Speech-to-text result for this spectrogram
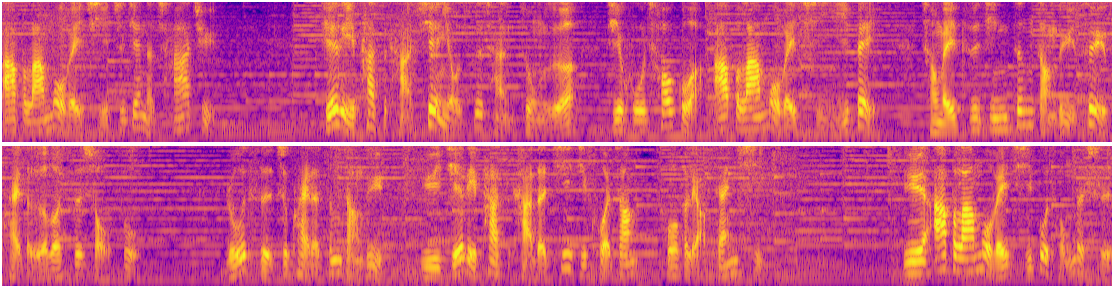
阿布拉莫维奇之间的差距。杰里帕斯卡现有资产总额几乎超过阿布拉莫维奇一倍，成为资金增长率最快的俄罗斯首富。如此之快的增长率，与杰里帕斯卡的积极扩张脱不了干系。与阿布拉莫维奇不同的是。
